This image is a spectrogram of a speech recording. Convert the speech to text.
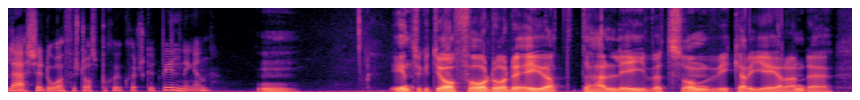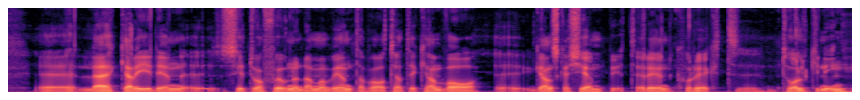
lär sig då förstås på sjuksköterskeutbildningen. Mm. Intrycket jag får då det är ju att det här livet som vikarierande eh, Eh, läkare i den eh, situationen där man väntar på att det kan vara eh, ganska kämpigt. Är det en korrekt tolkning?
